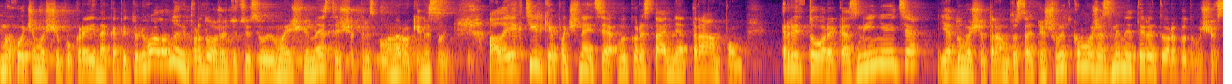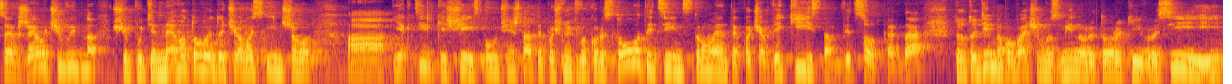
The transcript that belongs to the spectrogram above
Ми хочемо, щоб Україна капітулювала. Ну і продовжують цю свою маячню нести, що три з половиною роки несуть. Але як тільки почнеться використання Трампом риторика змінюється. Я думаю, що Трамп достатньо швидко може змінити риторику, тому що все вже очевидно, що Путін не готовий до чогось іншого. А як тільки ще й Сполучені Штати почнуть використовувати ці інструменти, хоча б в якійсь там відсотках, да, то тоді ми побачимо зміну риторики і в Росії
